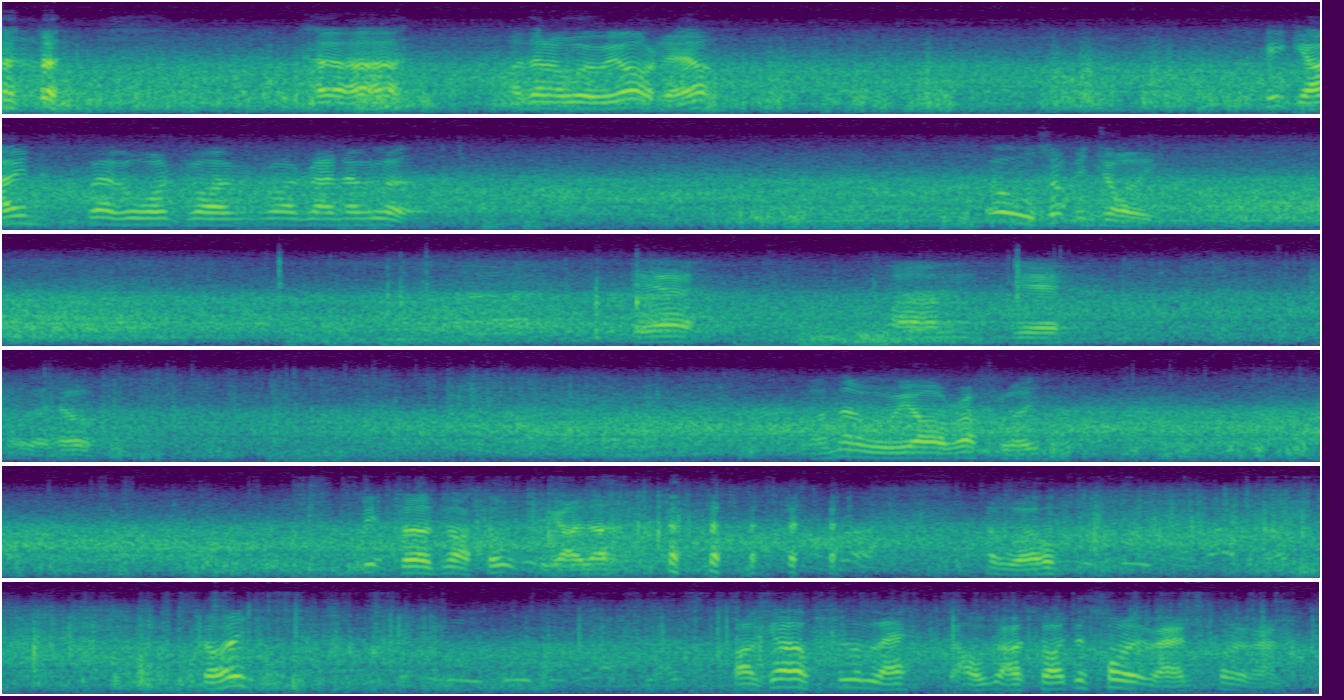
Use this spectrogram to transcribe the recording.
uh, I don't know where we are now. Keep going. Whoever wants to drive, ride around and have a look. Oh, something jolly. Yeah. Um, yeah. What the hell? I know where we are roughly. A bit further than I thought to go though. oh well. Sorry? I'll go off to the left. I'll, so I'll just follow it round, follow it round.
